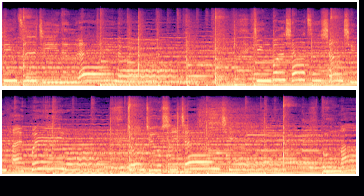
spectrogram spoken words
我庆幸自己能泪流。尽管下次伤心还会有，终究是真切，不麻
